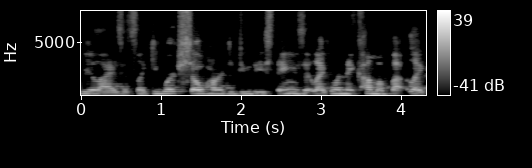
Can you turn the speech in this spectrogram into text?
realized it's like you work so hard to do these things that like when they come about like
